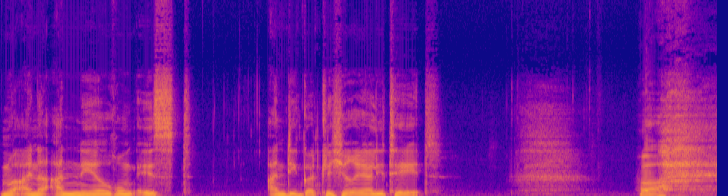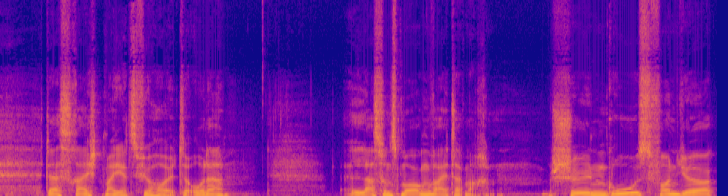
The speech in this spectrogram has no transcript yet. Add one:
nur eine Annäherung ist an die göttliche Realität. Oh, das reicht mal jetzt für heute, oder? Lass uns morgen weitermachen. Schönen Gruß von Jörg,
